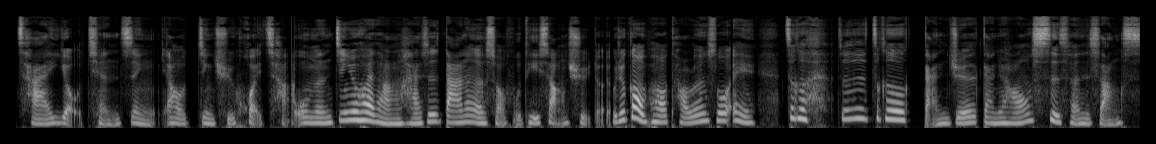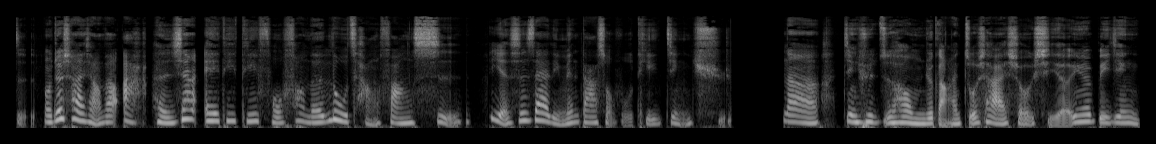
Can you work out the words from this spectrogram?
才有前进，要进去会场。我们进去会场还是搭那个手扶梯上去的。我就跟我朋友讨论说：“哎、欸，这个就是这个感觉，感觉好像似曾相识。”我就突然想到啊，很像 ATT 佛放的入场方式，也是在里面搭手扶梯进去。那进去之后，我们就赶快坐下来休息了，因为毕竟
